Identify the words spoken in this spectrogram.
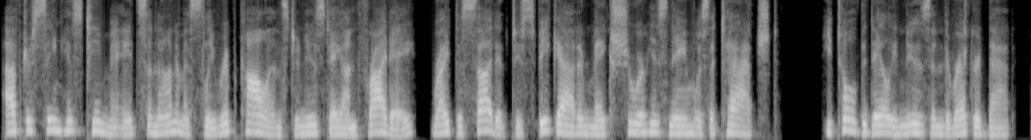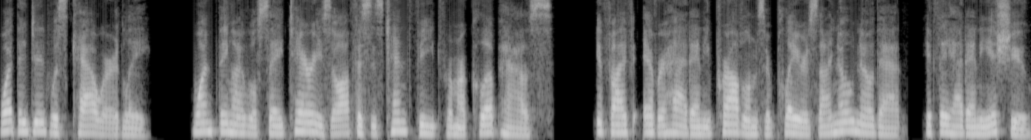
After seeing his teammates anonymously rip Collins to Newsday on Friday, Wright decided to speak out and make sure his name was attached. He told the Daily News and the Record that what they did was cowardly. One thing I will say Terry's office is 10 feet from our clubhouse. If I've ever had any problems or players I know know that, if they had any issue,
